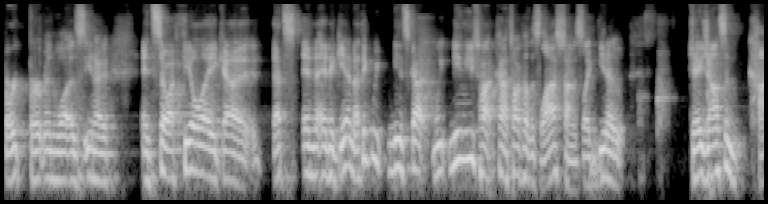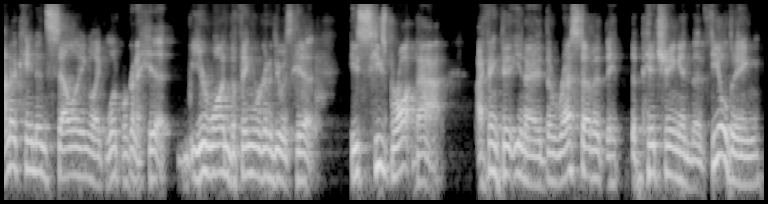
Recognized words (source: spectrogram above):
Bert Bertman was you know and so I feel like uh, that's and and again, I think we me and Scott, we me and you talk, kind of talked about this last time. It's like you know, Jay Johnson kind of came in selling like, look, we're going to hit year one. The thing we're going to do is hit. He's he's brought that. I think that you know the rest of it, the the pitching and the fielding,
